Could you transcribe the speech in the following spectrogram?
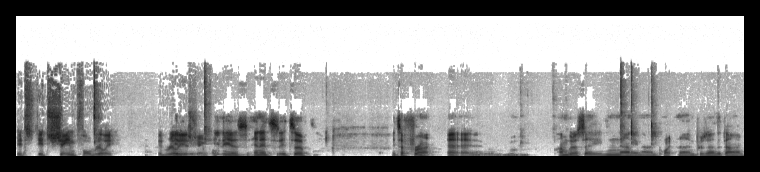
it's it's shameful, really. It really It- is shameful. It is, and it's it's a it's a front. Uh, I'm going to say 99.9 percent of the time,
